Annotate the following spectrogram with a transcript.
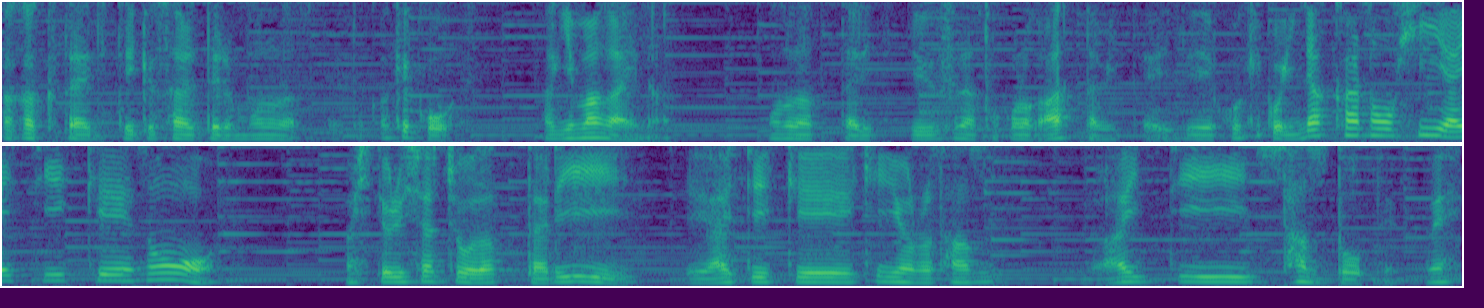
価格帯で提供されてるものだったりとか、結構詐欺まがいなものだったりっていう風なところがあったみたいで、これ結構田舎の非 IT 系の、まあ、一人社長だったり、IT 系企業の担 IT 担当っていうんですかね、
